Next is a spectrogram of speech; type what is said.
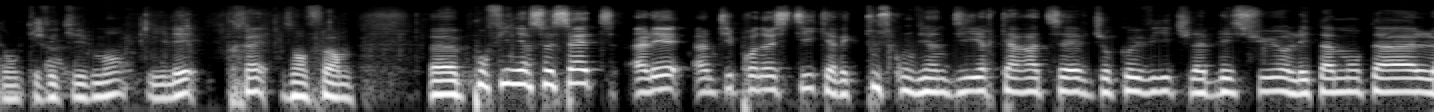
Donc effectivement, il est très en forme. Euh, pour finir ce set, allez, un petit pronostic avec tout ce qu'on vient de dire. Karatsev, Djokovic, la blessure, l'état mental,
